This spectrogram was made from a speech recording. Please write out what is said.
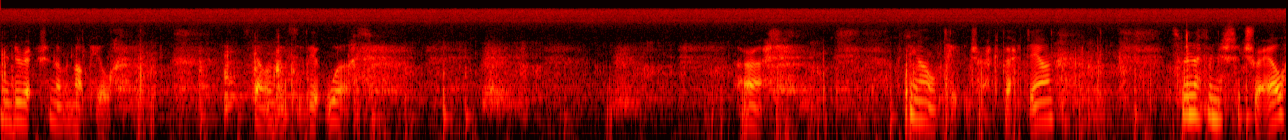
in the direction of an uphill. That one looks a bit worse. Alright. I think I'll take the track back down. So when I finish the trail,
